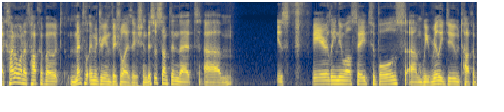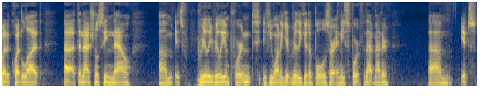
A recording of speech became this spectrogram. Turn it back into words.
I kind of want to talk about mental imagery and visualization. This is something that um, is fairly new, I'll say, to bowls. Um, we really do talk about it quite a lot uh, at the national scene now. Um, it's really, really important if you want to get really good at bowls or any sport for that matter. Um, it's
